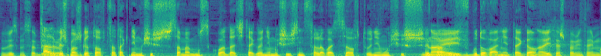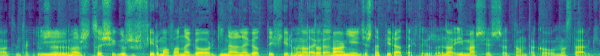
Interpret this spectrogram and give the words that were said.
powiedzmy sobie. Ale że... wiesz, masz gotowca, tak nie musisz samemu składać tego, nie musisz instalować softu, nie musisz się no bawić i, w budowanie tego. No i też pamiętajmy o tym takim, I że... masz coś już firmowanego, oryginalnego od tej firmy, no tak? A nie jedziesz na piratach, także. No i masz jeszcze tą taką nostalgię.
